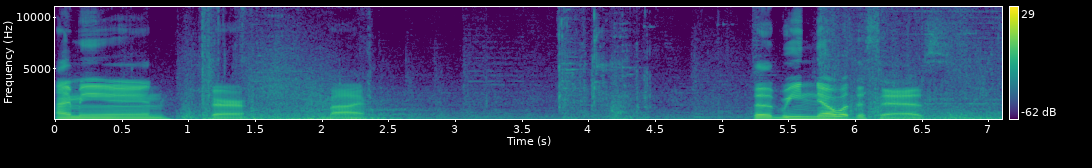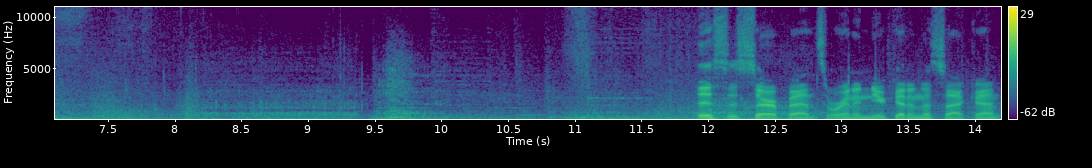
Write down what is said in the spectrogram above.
I mean, sure. Bye. So we know what this is. This is Serpent, so we're going to nuke it in a second.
